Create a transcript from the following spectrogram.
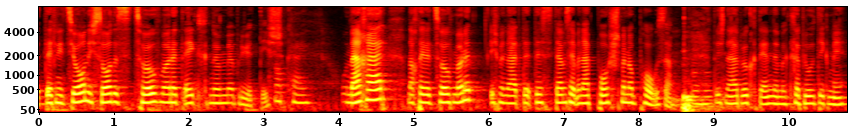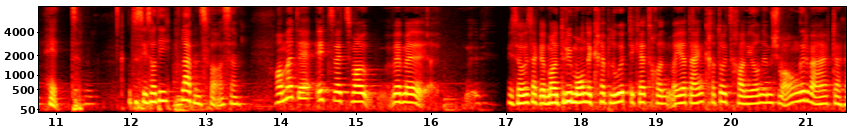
Die Definition ist so, dass zwölf Monate eigentlich nicht mehr Blut ist. Okay. Und nachher, nach diesen zwölf Monaten, ist man dann, das, dem sagt man dann Postmenopause. Das ist dann wirklich dann, wenn man keine Blutung mehr hat. Und das sind so die Lebensphasen. Kann man denn jetzt, wenn, mal, wenn man, wie soll ich sagen, mal drei Monate keine Blutung hat, könnte man ja denken, du, jetzt kann ich auch nicht mehr schwanger werden.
